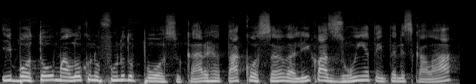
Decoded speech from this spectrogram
e botou o maluco no fundo do poço. O cara já tá coçando ali com as unhas, tentando escalar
